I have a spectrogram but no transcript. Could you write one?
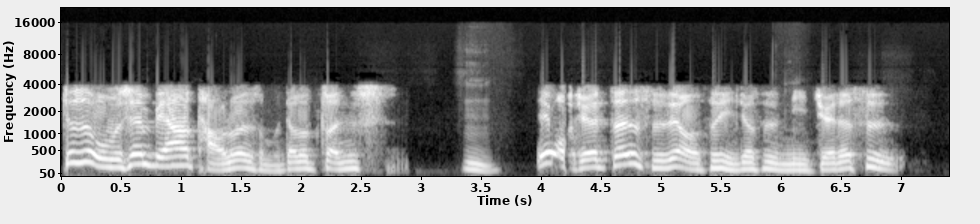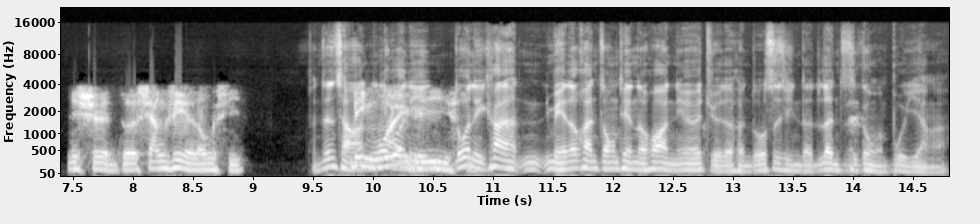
就是我们先不要讨论什么叫做真实，嗯，因为我觉得真实这种事情就是你觉得是你选择相信的东西。很正常啊。如果你如果你看你每天都看中天的话，你也会觉得很多事情的认知跟我们不一样啊。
